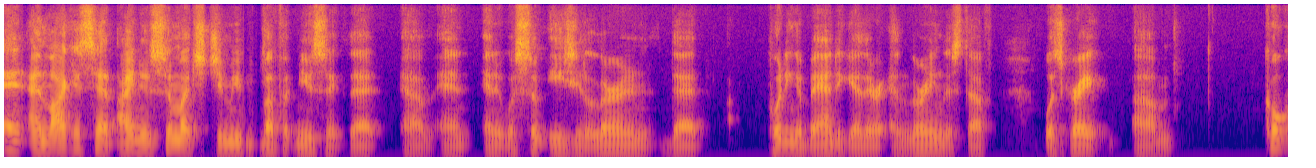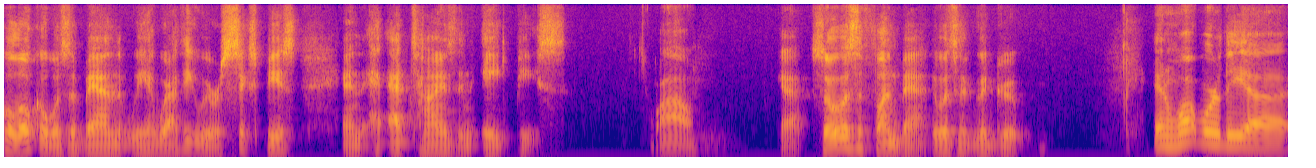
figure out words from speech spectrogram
and, and, like I said, I knew so much Jimmy Buffett music that, um, and and it was so easy to learn that putting a band together and learning this stuff was great. Um, Coco Loco was a band that we had where I think we were six piece and at times an eight piece. Wow. Yeah. So it was a fun band. It was a good group. And what were the uh,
